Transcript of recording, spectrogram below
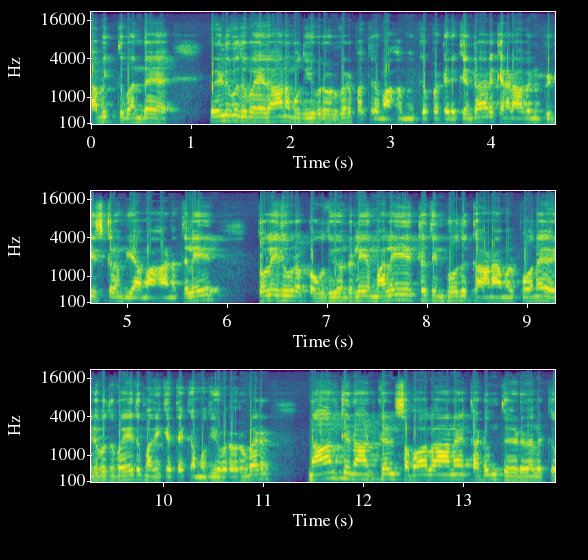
தவித்து வந்த எழுபது வயதான முதியவர் ஒருவர் பத்திரமாக மீட்கப்பட்டிருக்கின்றார். கனடாவின் பிரிட்டிஷ் கொலம்பியா மாகாணத்திலே தொலைதூர பகுதியொன்றிலே மலையேற்றத்தின் போது காணாமல் போன எழுபது வயது மதிக்கத்தக்க முதியவர் ஒருவர் நான்கு நாட்கள் சவாலான கடும் தேடுதலுக்கு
